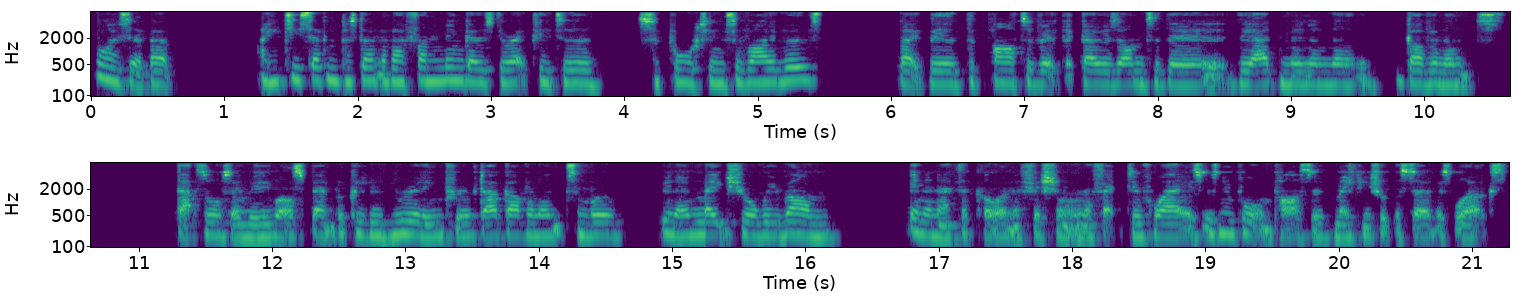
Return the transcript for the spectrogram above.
what is it, about 87% of our funding goes directly to supporting survivors. Like the, the part of it that goes on to the, the admin and the governance, that's also really well spent because we've really improved our governance and we'll, you know, make sure we run in an ethical and efficient and effective way. So it's an important part of making sure the service works.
